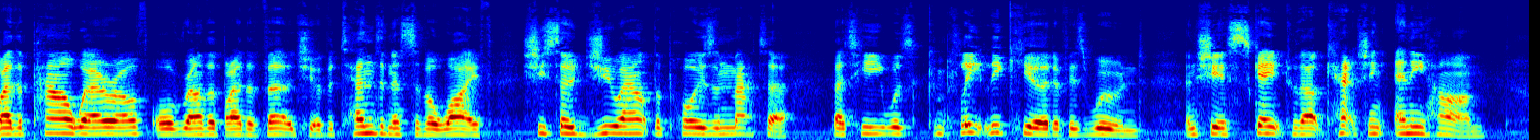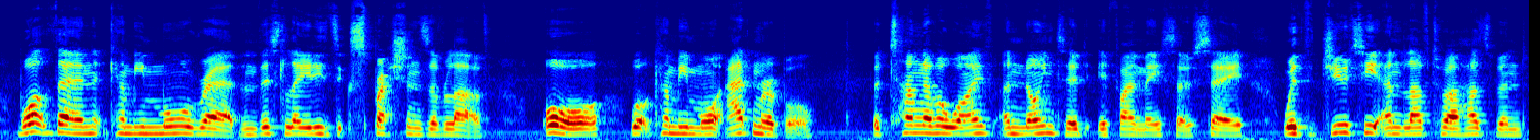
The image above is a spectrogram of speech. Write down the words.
By the power whereof, or rather by the virtue of the tenderness of a wife, she so drew out the poison matter, that he was completely cured of his wound, and she escaped without catching any harm. What then can be more rare than this lady's expressions of love, or what can be more admirable? The tongue of a wife, anointed, if I may so say, with duty and love to her husband,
